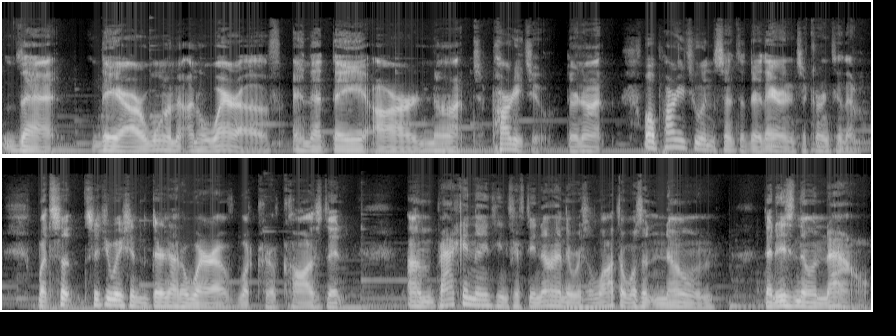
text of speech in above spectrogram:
that they are one unaware of and that they are not party to. They're not well party to in the sense that they're there and it's occurring to them. But so, situation that they're not aware of what could have caused it um, back in 1959 there was a lot that wasn't known that is known now.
